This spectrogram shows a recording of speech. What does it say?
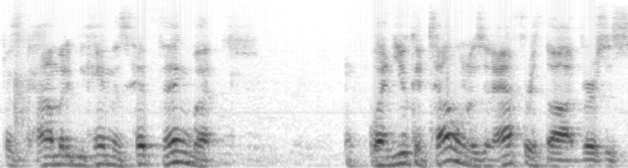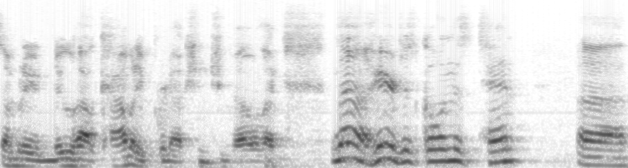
because comedy became this hip thing. But when you could tell when it was an afterthought versus somebody who knew how comedy production should go, like, no, here, just go in this tent uh,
